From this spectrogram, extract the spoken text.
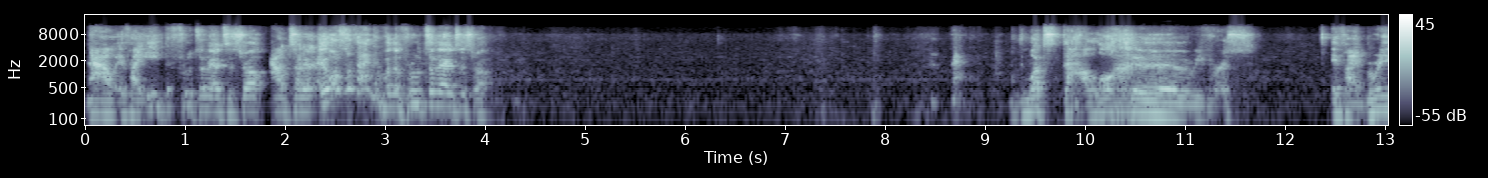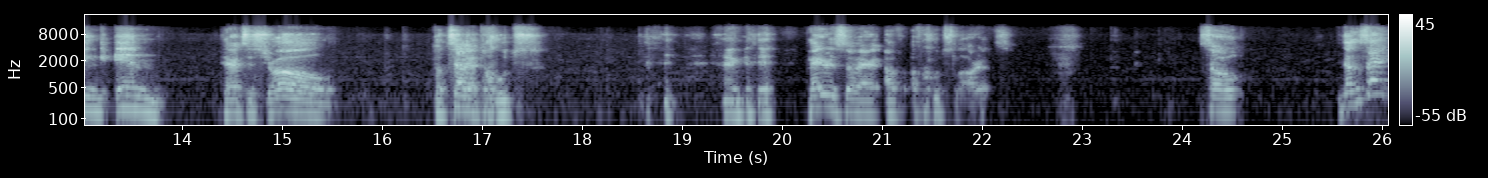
Now, if I eat the fruits of Eretz Yisrael outside, I also thank him for the fruits of Eretz Yisrael. What's the halach reverse? If I bring in Eretz Yisrael totzeret chutz, Paris of, of, of chutz la'aretz, so it doesn't say.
